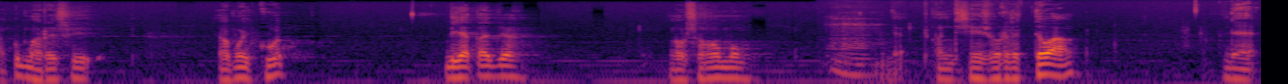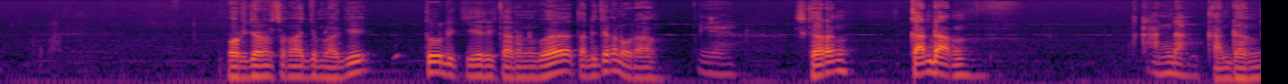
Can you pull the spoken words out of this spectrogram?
Aku Maharesi kamu ikut lihat aja. Nggak usah ngomong. Ya, cuma si surat doang. Ya. Baru jalan setengah jam lagi tuh di kiri kanan gue tadinya kan orang. Iya. sekarang kandang Kandang. kandang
